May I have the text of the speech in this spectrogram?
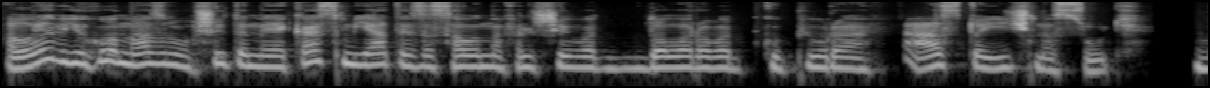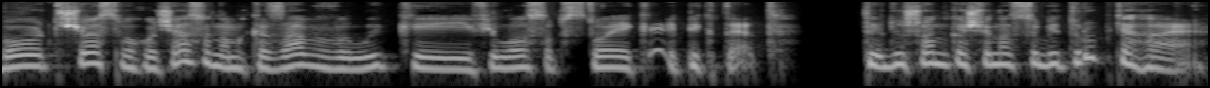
Але в його назву вшита не якась м'яти засалена фальшива доларова купюра, а стоїчна суть. Бо що свого часу нам казав великий філософ стоїк Епіктет Ти душонка, що на собі труп тягає?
